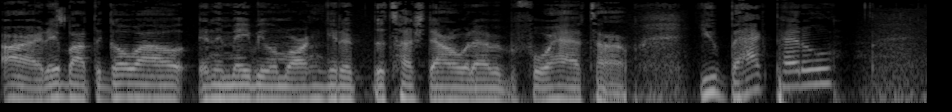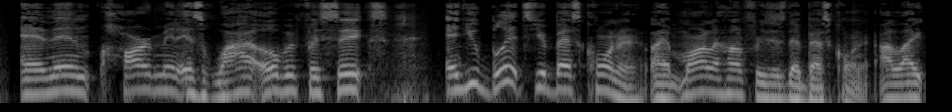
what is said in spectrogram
All right, they about to go out, and then maybe Lamar can get a, the touchdown or whatever before halftime. You backpedal, and then Hardman is wide open for six, and you blitz your best corner. Like Marlon Humphreys is their best corner. I like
